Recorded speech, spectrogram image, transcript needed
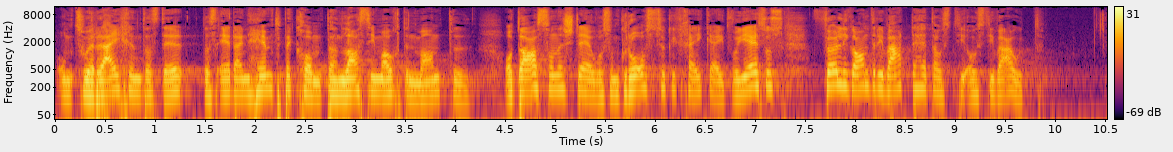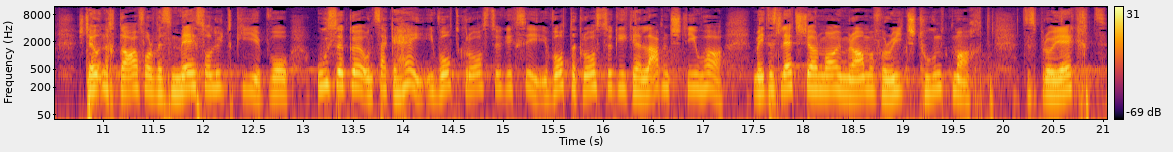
um zu erreichen, dass, der, dass er dein Hemd bekommt, dann lass ihm auch den Mantel. Und das so eine Stelle, wo es um Grosszügigkeit geht, wo Jesus völlig andere Werte hat als die, als die Welt. Stellt euch da vor, wenn es mehr so Leute gibt, die rausgehen und sagen, hey, ich will grosszügig sein, ich will einen grosszügigen Lebensstil haben. Wir haben das letztes Jahr mal im Rahmen von Reach Tun gemacht. Das Projekt,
